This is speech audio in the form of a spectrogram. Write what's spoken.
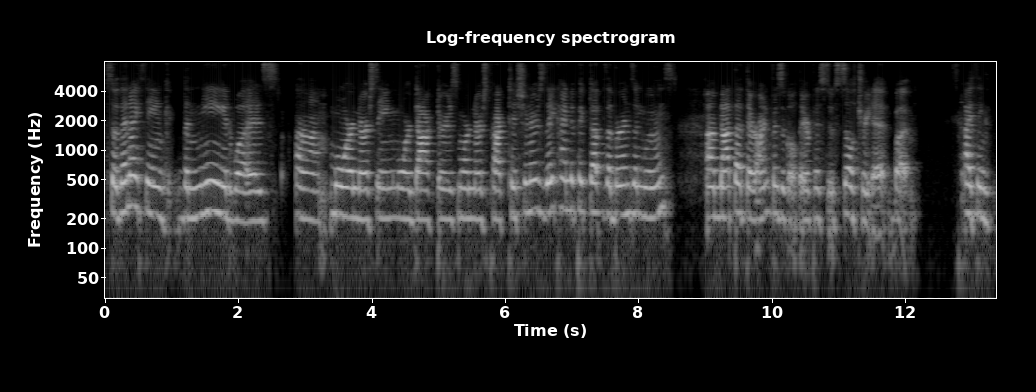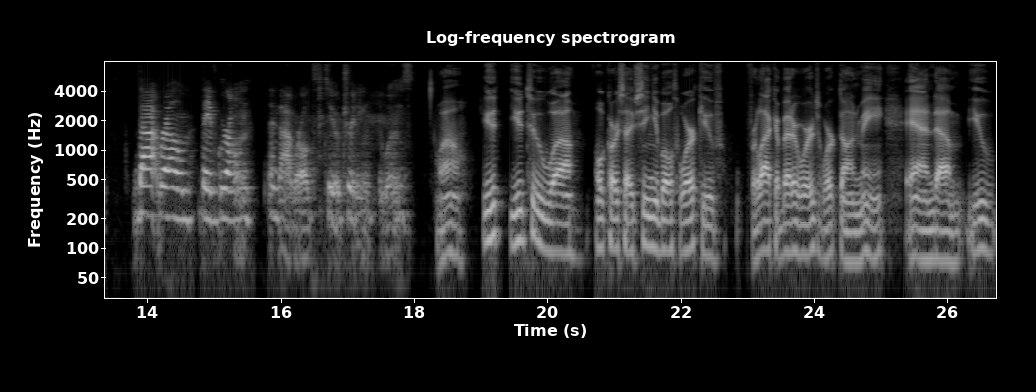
So then I think the need was um, more nursing, more doctors, more nurse practitioners. They kind of picked up the burns and wounds. Um, not that there aren't physical therapists who still treat it, but I think that realm they've grown in that world too, treating the wounds. Wow. You you two uh of course I've seen you both work. You've for lack of better words worked on me and um, you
